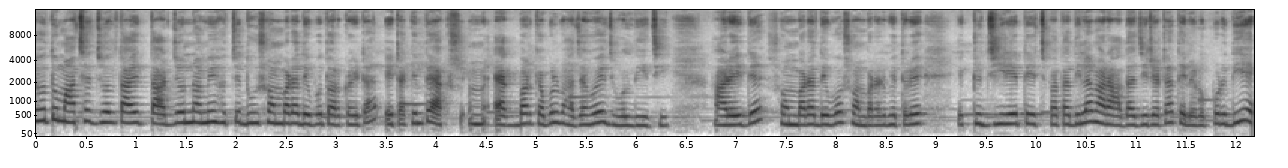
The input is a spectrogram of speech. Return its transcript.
যেহেতু মাছের ঝোল, তাই তার জন্য আমি হচ্ছে দু সোমবারে দেবো তরকারিটা। এটা কিন্তু এক একবার কেবল ভাজা হয়ে ঝোল দিয়েছি। আর এই যে সোমবারা দেবো, সোমবারের ভেতরে একটু জিরে, তেজপাতা দিলাম আর আদা জিরেটা তেলের ওপর দিয়ে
